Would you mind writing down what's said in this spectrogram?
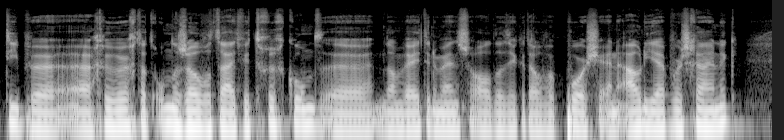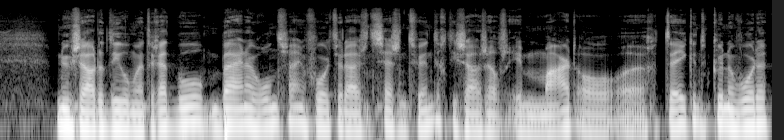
type uh, gerucht dat om de zoveel tijd weer terugkomt. Uh, dan weten de mensen al dat ik het over Porsche en Audi heb waarschijnlijk. Nu zou de deal met Red Bull bijna rond zijn voor 2026. Die zou zelfs in maart al getekend kunnen worden.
